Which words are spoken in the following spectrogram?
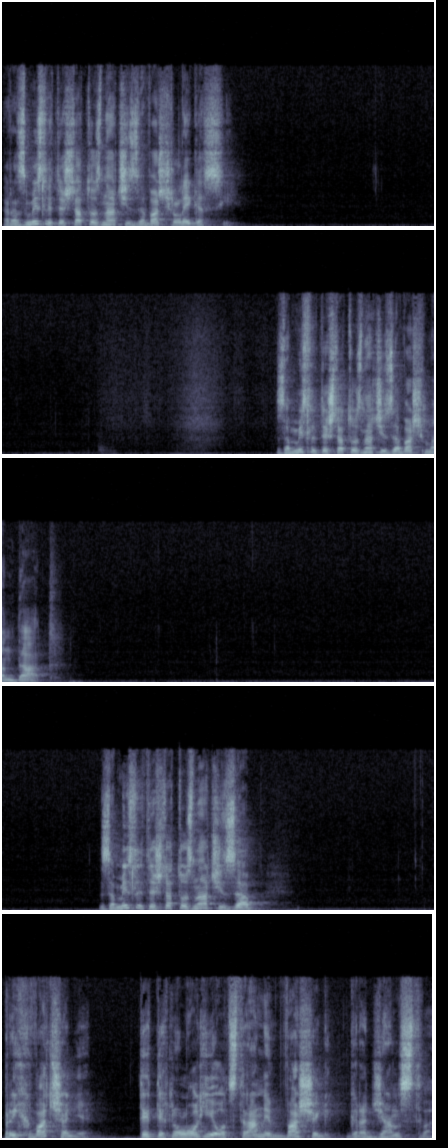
Razmislite šta to znači za vaš legacy. Zamislite šta to znači za vaš mandat. Zamislite šta to znači za prihvaćanje te tehnologije od strane vašeg građanstva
